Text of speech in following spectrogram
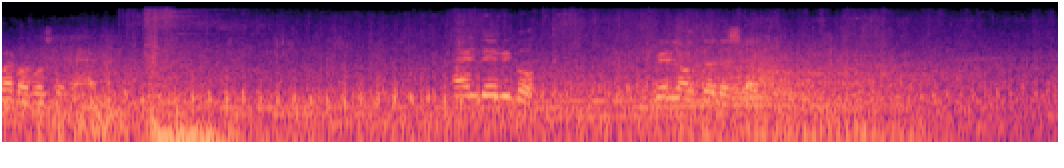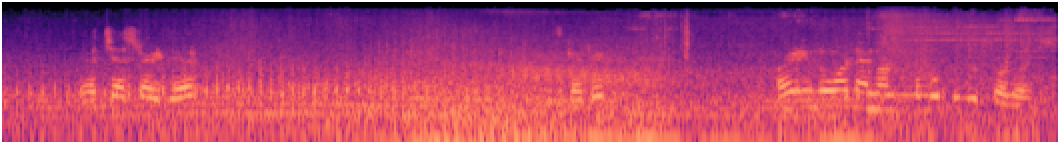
My god, what's going to happen? And there we go. We unlocked the other a chest right there. Let's get it. Alright, you know what? I'm not in the mood to do solos.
